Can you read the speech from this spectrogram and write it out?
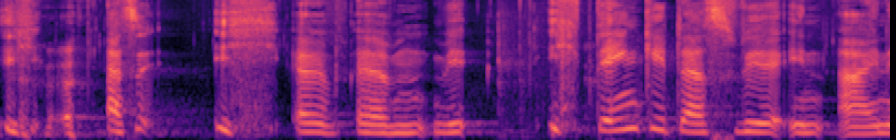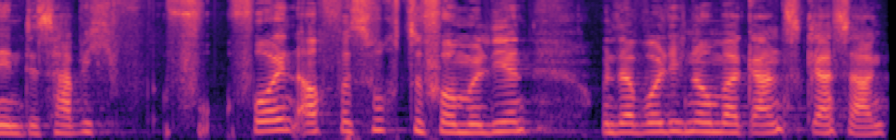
Ich, also ich, äh, ähm, ich denke, dass wir in einen, das habe ich vorhin auch versucht zu formulieren, und da wollte ich noch mal ganz klar sagen,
